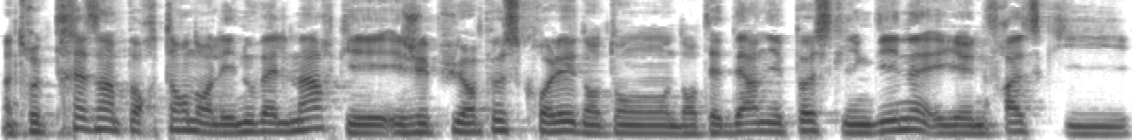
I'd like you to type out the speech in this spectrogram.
un truc très important dans les nouvelles marques. Et, et j'ai pu un peu scroller dans ton, dans tes derniers posts LinkedIn. Et il y a une phrase qui,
